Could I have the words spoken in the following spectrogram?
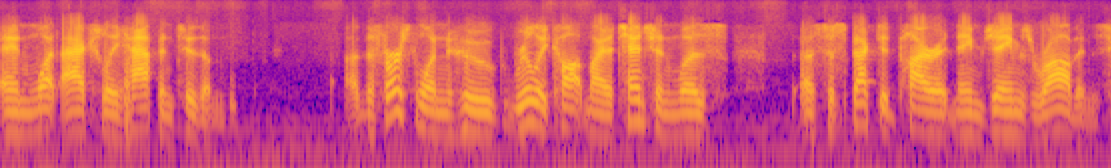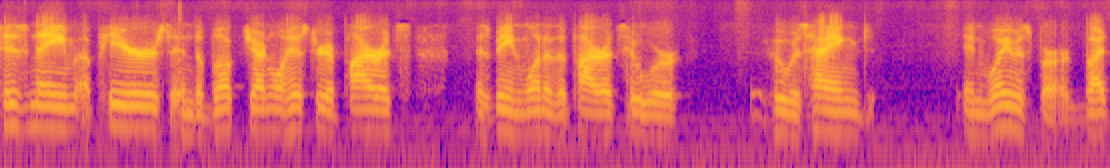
and what actually happened to them. Uh, the first one who really caught my attention was a suspected pirate named James Robbins. His name appears in the book General History of Pirates as being one of the pirates who were who was hanged in Williamsburg. But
